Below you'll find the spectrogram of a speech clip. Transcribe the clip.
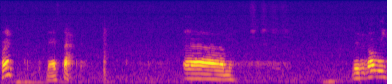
front, there's back. Um, moving on, we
